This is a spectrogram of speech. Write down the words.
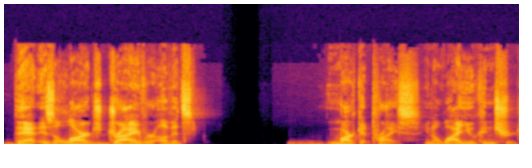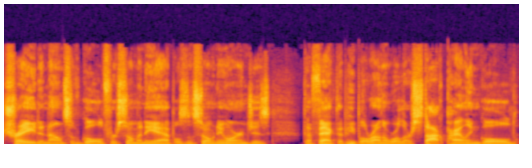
that is a large driver of its market price. You know, why you can tr- trade an ounce of gold for so many apples and so many oranges. The fact that people around the world are stockpiling gold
